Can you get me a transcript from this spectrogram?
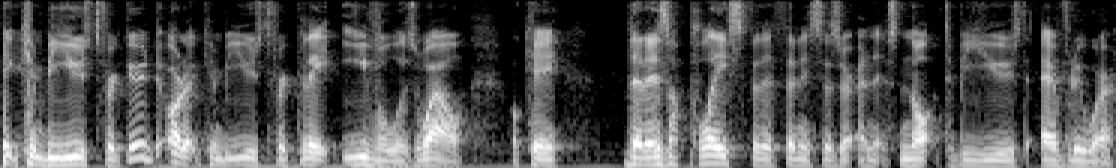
It can be used for good or it can be used for great evil as well, okay? There is a place for the thinning scissor and it's not to be used everywhere.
